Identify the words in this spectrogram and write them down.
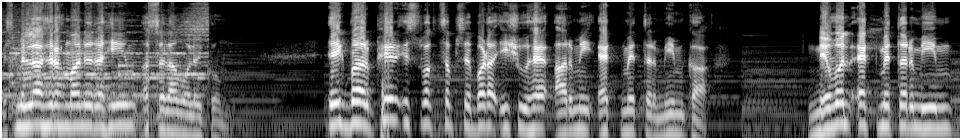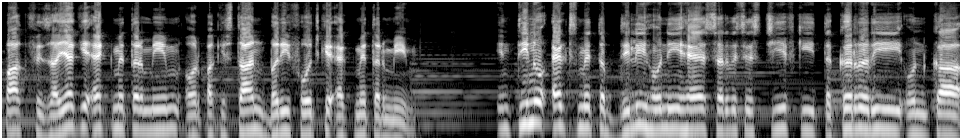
بسم اللہ الرحمن الرحیم، السلام علیکم۔ ایک بار پھر اس وقت سب سے بڑا ایشو ہے آرمی ایکٹ میں ترمیم کا۔ نیول ایکٹ میں ترمیم، پاک فضائیہ کے ایکٹ میں ترمیم اور پاکستان بری فوج کے ایکٹ میں ترمیم۔ ان تینوں ایکٹس میں تبدیلی ہونی ہے، سروسز چیف کی تقرری، ان کا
